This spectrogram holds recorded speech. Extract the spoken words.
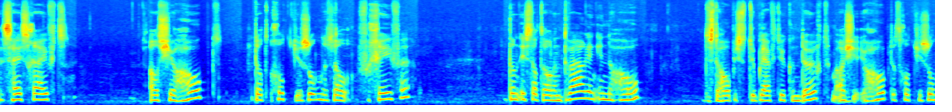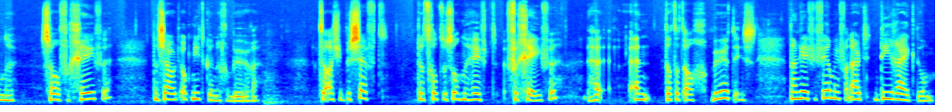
zij schrijft, als je hoopt dat God je zonde zal vergeven, dan is dat al een dwaling in de hoop. Dus de hoop is natuurlijk, blijft natuurlijk een deugd, maar als je hoopt dat God je zonde zal vergeven, dan zou het ook niet kunnen gebeuren. Terwijl als je beseft dat God de zonde heeft vergeven, en dat het al gebeurd is, dan leef je veel meer vanuit die rijkdom.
